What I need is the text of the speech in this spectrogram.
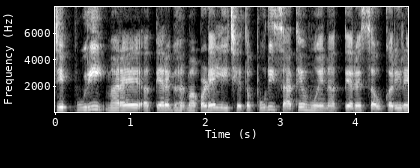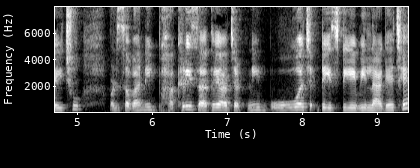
જે પૂરી મારે અત્યારે ઘરમાં પડેલી છે, તો પૂરી સાથે હું એને અત્યારે સર્વ કરી રહી છું. પણ સવારની ભાખરી સાથે આ ચટણી બહુ જ ટેસ્ટી એવી લાગે છે.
